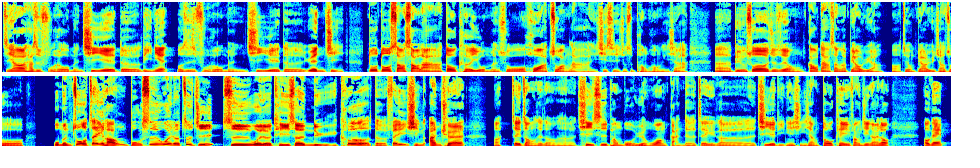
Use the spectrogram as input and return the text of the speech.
只要它是符合我们企业的理念，或者是符合我们企业的愿景，多多少少啦，都可以。我们说化妆啦，其实就是碰红一下。呃，比如说就是这种高大上的标语啊，哦，这种标语叫做“我们做这一行不是为了自己，是为了提升旅客的飞行安全”啊，这种这种气势磅礴、远望感的这个企业理念形象都可以放进来喽。OK。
